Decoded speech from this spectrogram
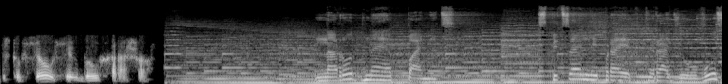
и чтобы все у всех было хорошо. Народная память. Специальный проект «Радио ВОЗ»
